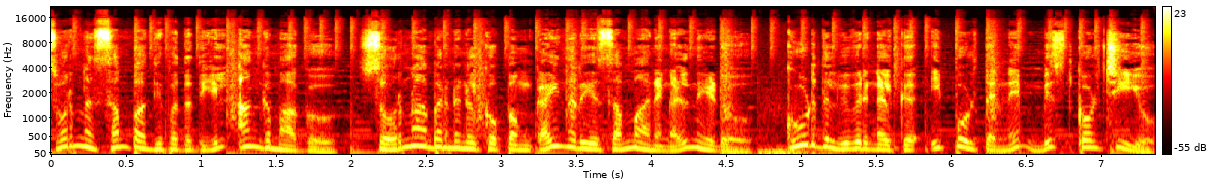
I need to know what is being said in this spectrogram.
സ്വർണ സമ്പാദ്യ പദ്ധതിയിൽ അംഗമാകൂ. സ്വർണാഭരണങ്ങൾക്കൊപ്പം കൈനിറിയ സമ്മാനങ്ങൾ നേടൂ. കൂടുതൽ വിവരങ്ങൾക്ക് ഇപ്പോൾ തന്നെ മിസ്ഡ് കോൾ ചെയ്യൂ.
